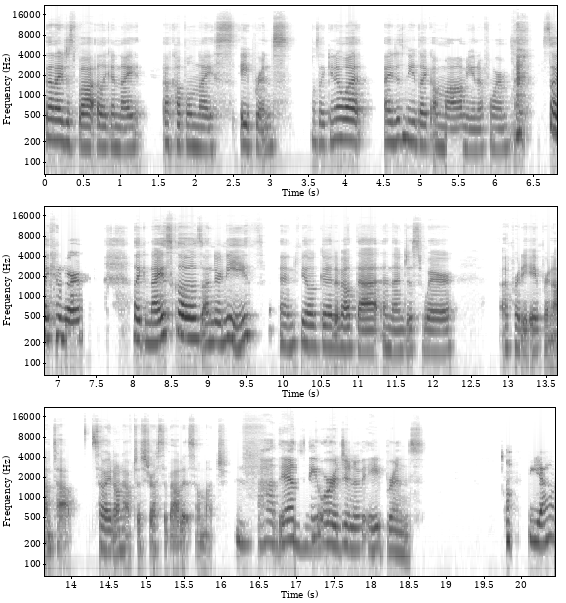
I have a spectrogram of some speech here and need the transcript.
then I just bought like a night a couple nice aprons. I was like, you know what? I just need like a mom uniform so I can wear like nice clothes underneath and feel good about that and then just wear a pretty apron on top so I don't have to stress about it so much. Ah, that's the Mhm. origin of aprons. Yeah,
